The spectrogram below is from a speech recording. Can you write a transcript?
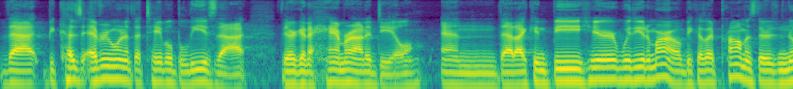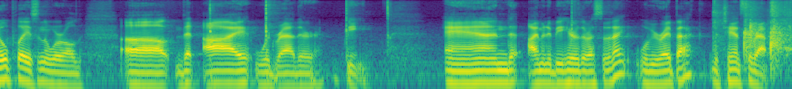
that because everyone at the table believes that, they're going to hammer out a deal and that I can be here with you tomorrow because I promise there's no place in the world uh, that I would rather be. And I'm going to be here the rest of the night. We'll be right back with Chance the Rapper.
